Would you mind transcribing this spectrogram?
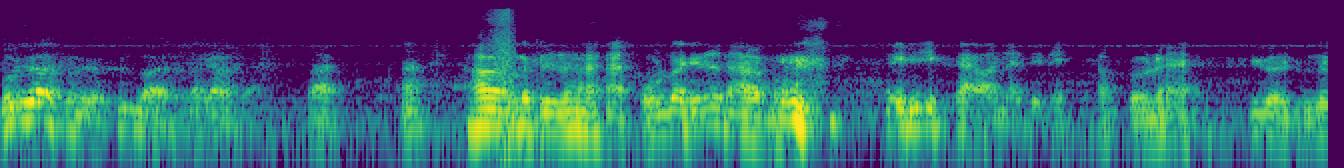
বুঝা শুনিও শুনবা হারা না কেন হ্যাঁ হ্যাঁ হ্যাঁ ওটা হিরে না ওটা হিরে না এই খাওয়া না দিনে কোন কি করে তুলো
